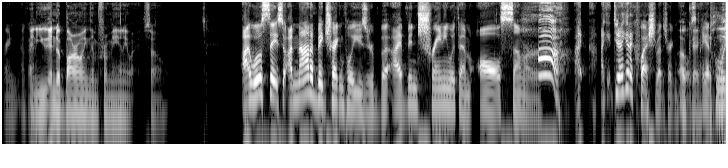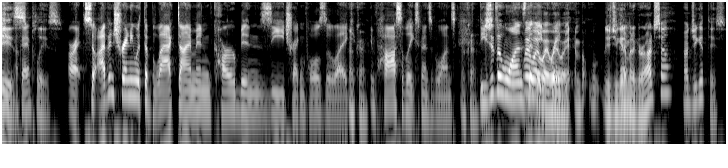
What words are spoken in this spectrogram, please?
Bring- okay. And you end up borrowing them from me anyway. So, I will say, so I'm not a big trekking pole user, but I've been training with them all summer. I, I, dude, I got a question about the trekking poles. okay. I got a please. question. Okay. Please. All right. So I've been training with the Black Diamond Carbon Z trekking poles, the like Okay. impossibly expensive ones. Okay. These are the ones Wait, that wait, wait, wait, wait. And, Did you get them at a garage sale? How'd you get these?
